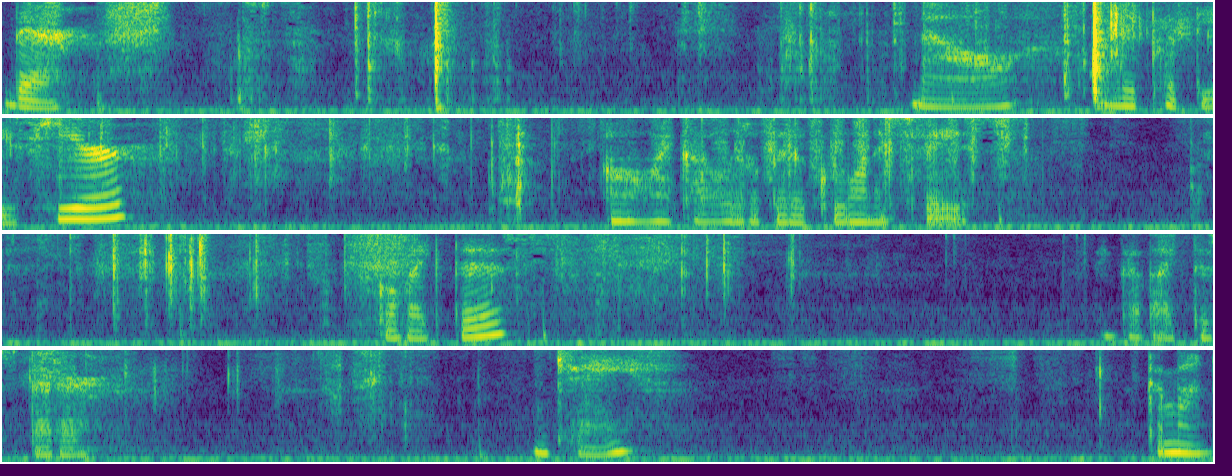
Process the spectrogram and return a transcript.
There. Now, let me put these here. Oh, I got a little bit of glue on his face. Go like this. I think I like this better. Okay. Come on.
